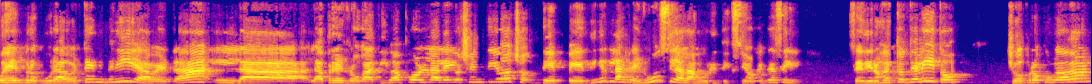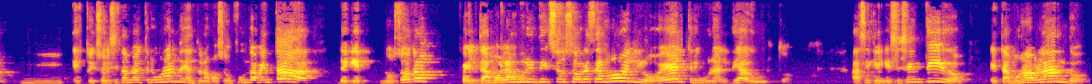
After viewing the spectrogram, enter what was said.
pues el procurador tendría, ¿verdad?, la, prerrogativa por la ley 88 de pedir la renuncia a la jurisdicción. Es decir, se dieron estos delitos, yo procurador mm, estoy solicitando al tribunal mediante una moción fundamentada de que nosotros perdamos la jurisdicción sobre ese joven y lo vea el tribunal de adultos. Así que en ese sentido, estamos hablando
